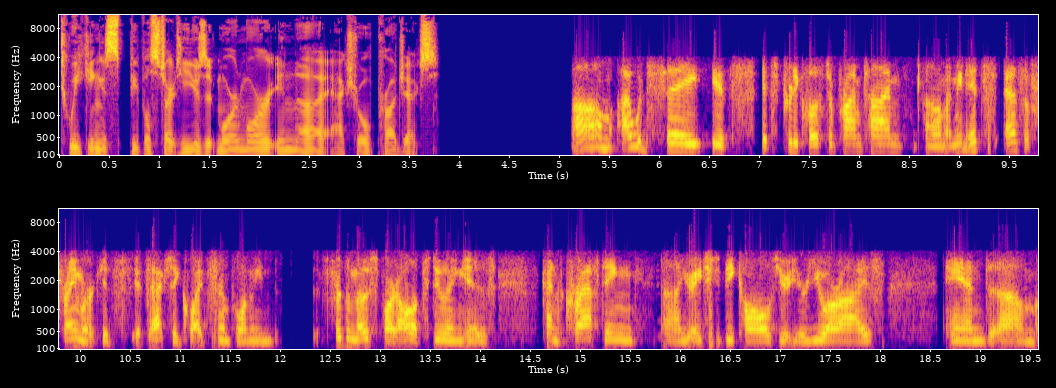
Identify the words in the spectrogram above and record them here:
tweaking as people start to use it more and more in uh, actual projects? Um, I would say it's it's pretty close to prime time. Um, I mean, it's as a framework, it's it's actually quite simple. I mean, for the most part, all it's doing is kind of crafting uh, your HTTP calls, your your URIs, and um,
